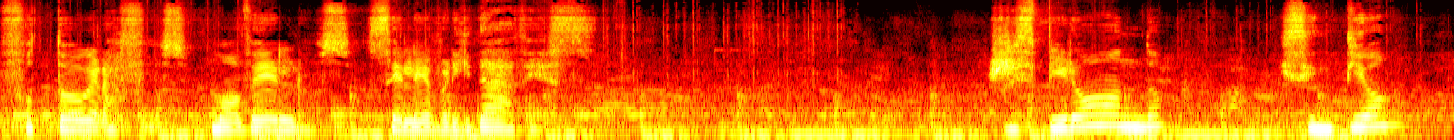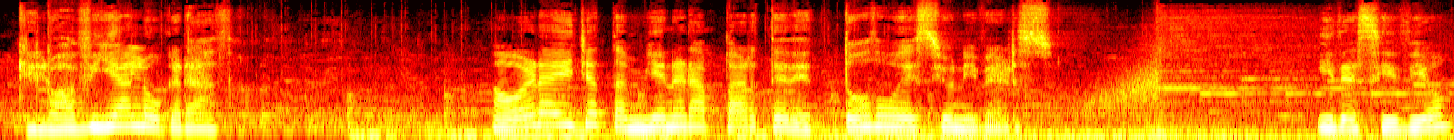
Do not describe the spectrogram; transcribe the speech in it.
Fotógrafos, modelos, celebridades. Respiró hondo y sintió que lo había logrado. Ahora ella también era parte de todo ese universo. Y decidió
